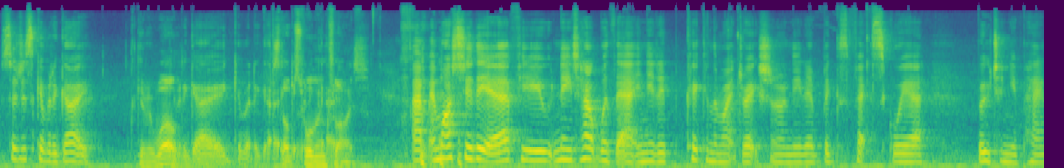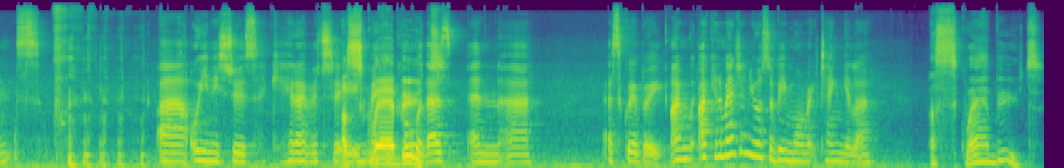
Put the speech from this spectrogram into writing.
so just give it a go. give it a whirl. Give it a go. Give it a go. Stop swallowing flies. Um, and whilst you're there, if you need help with that, you need a kick in the right direction, or need a big fat square boot in your pants, uh, all you need to do is head over to A square make a call with boot? us and uh, a square boot. I'm, I can imagine yours will be more rectangular. A square boot.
